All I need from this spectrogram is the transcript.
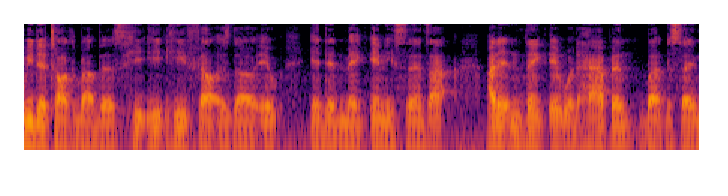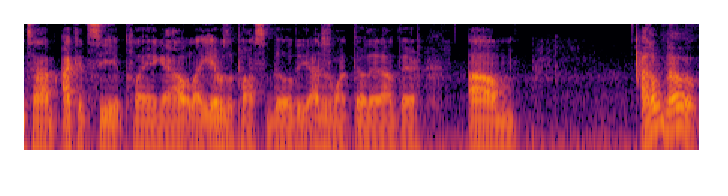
we did talk about this. He, he he felt as though it it didn't make any sense. I I didn't think it would happen, but at the same time, I could see it playing out. Like it was a possibility. I just want to throw that out there. Um, I don't know.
